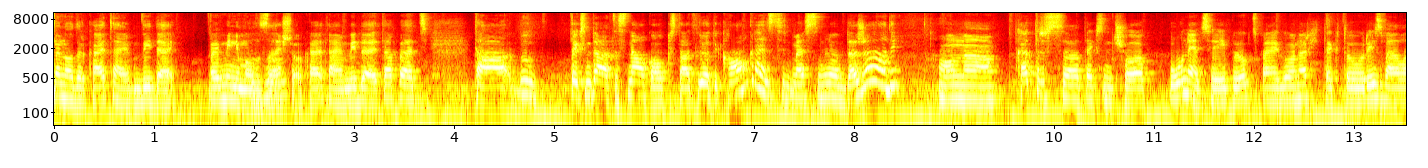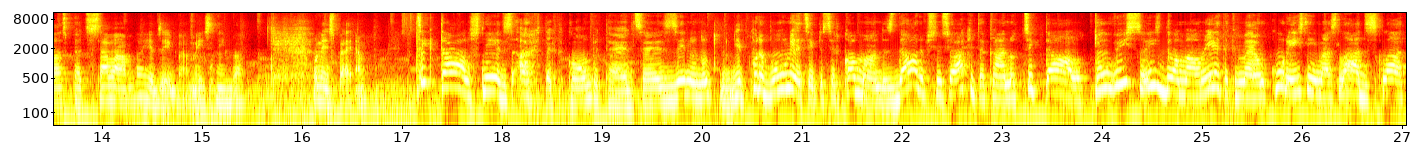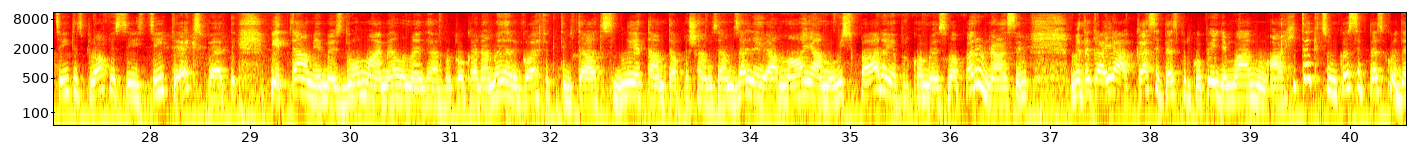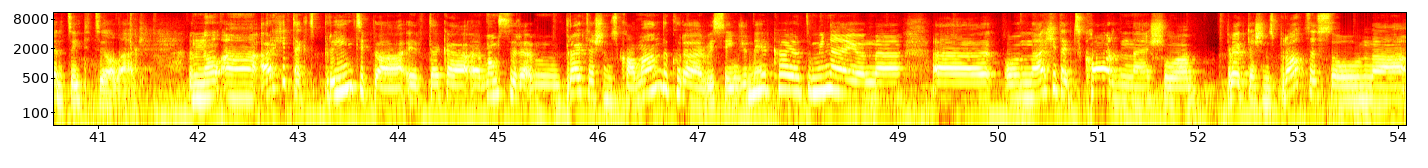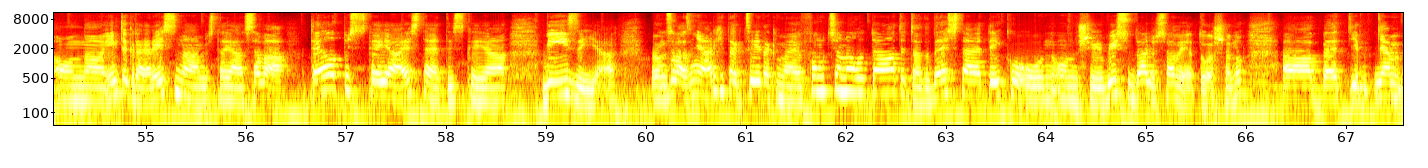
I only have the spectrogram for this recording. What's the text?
nenodara kaitējumu vidē vai minimalizē uh mhm. -huh. šo kaitējumu vidē. Tāpēc tā, nu, teiksim, tā, tas nav kaut kas tāds ļoti konkrēts, mēs esam ļoti dažādi. Un, uh, katrs teiksim, šo būvniecību, ilgspējīgu un arhitektūru izvēlās pēc savām vajadzībām īstenībā un iespējām tālu sniedzas arhitekta kompetence. Es zinu, nu, jebkura būvniecība tas ir komandas darbs. Jums jau arhitektā, nu, cik tālu tu visu izdomā un ietekmē, un kur īstenībā slēdzas klāt citas profesijas, citi eksperti. Pie tām, ja mēs domājam elementāri par kaut kādām energoefektivitātes lietām, tā pašām visām zaļajām mājām un visu pārējo, par ko mēs vēl parunāsim. Bet, kā, jā, kas ir tas, par ko pieņem lēmumu arhitekts, un kas ir tas, ko dara citi cilvēki? Nu, arhitekts principā ir tā, kā mums ir projektēšanas komanda, kurā ir visi inženieri, kā jau minēji, un, un arhitekts koordinē šo projektēšanas procesu un, un integrē risinājumus tajā savā telpiskajā, estētiskajā vīzijā. Un savā ziņā arhitekts ietekmē funkcionalitāti, tātad estētiku un, un šī visu daļu savietošanu. Uh, bet, ja ņem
